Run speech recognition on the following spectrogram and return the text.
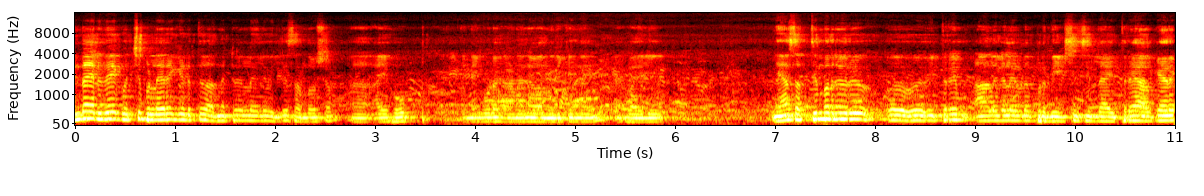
എന്തായാലും ഇതേ കൊച്ചു പിള്ളേരൊക്കെ എടുത്ത് വന്നിട്ടുള്ളതിൽ വലിയ സന്തോഷം. ഐ ഹോപ്പ് എന്നെയും കൂടെ കാണാനാണ് വന്നിരിക്കുന്നത്. അപ്പോൾ അതിൽ ഞാൻ സത്യം പറഞ്ഞൊരു ഇത്രയും ആളുകളെ ഇവിടെ പ്രതീക്ഷിച്ചില്ല. ഇത്രയും ആൾക്കാരെ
